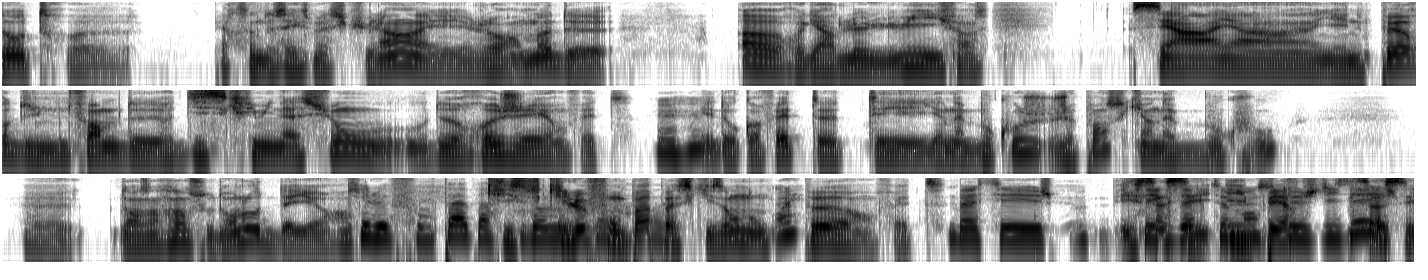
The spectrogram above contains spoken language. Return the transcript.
autres personnes de sexe masculin, et genre en mode oh regarde-le lui, enfin c'est un, il y, a y une peur d'une forme de discrimination ou, ou de rejet en fait. Mhm. Et donc en fait il y en a beaucoup, je pense qu'il y en a beaucoup, euh, dans un sens ou dans l'autre d'ailleurs, hein, Qui le font pas parce qui, qu'ils en qui ont le font peur, pas ouais. parce qu'ils en ont Ouais. peur en fait. Bah c'est Et ça c'est exactement hyper, ce que je disais. ça et c'est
